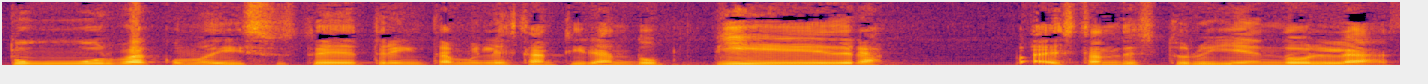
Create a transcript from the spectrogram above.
turba, como dice usted, de 30 mil están tirando piedras, están destruyendo las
